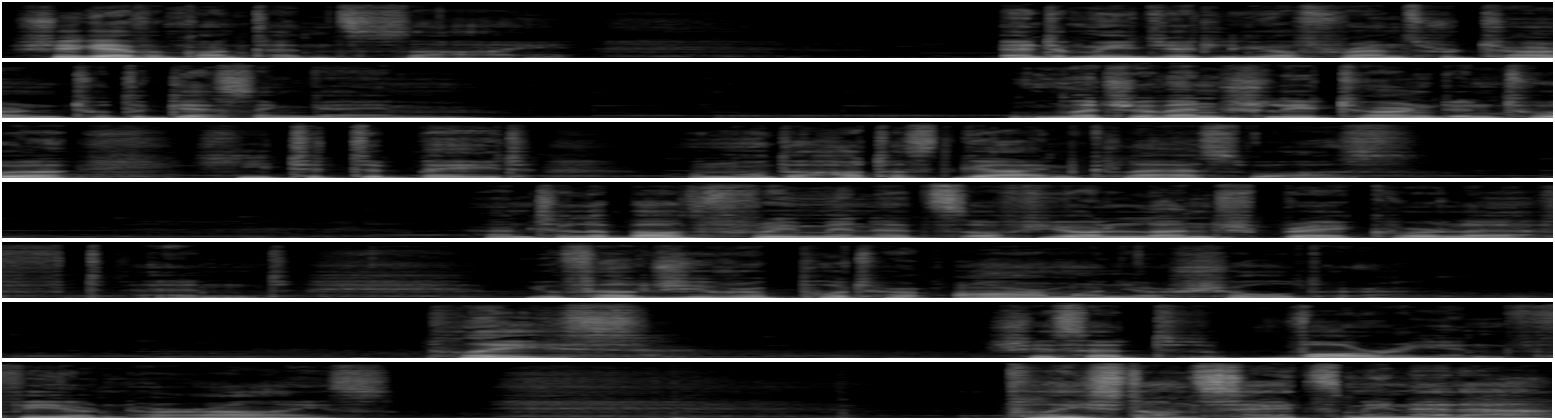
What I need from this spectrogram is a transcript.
She gave a content sigh, and immediately your friends returned to the guessing game, which eventually turned into a heated debate on who the hottest guy in class was. Until about three minutes of your lunch break were left, and you felt Jiro put her arm on your shoulder. Please, she said, worry and fear in her eyes. Please don't say it's Mineta.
